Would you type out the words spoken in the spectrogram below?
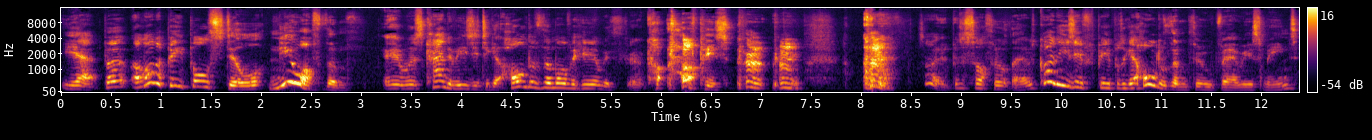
Yeah, but a lot of people still knew of them. It was kind of easy to get hold of them over here with uh, copies. Sorry, a bit of sore throat there. It was quite easy for people to get hold of them through various means.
